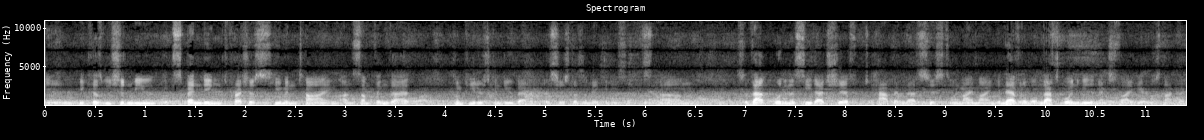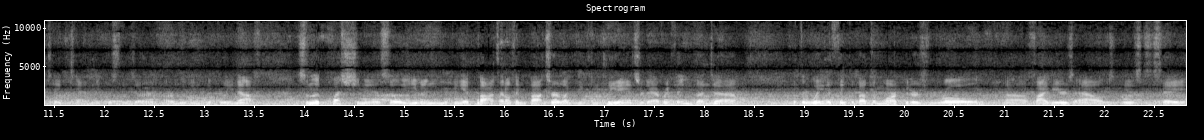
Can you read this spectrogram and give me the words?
and because we shouldn't be spending precious human time on something that computers can do better. It just doesn't make any sense. Um, so that we're going to see that shift happen. That's just in my mind inevitable, and that's going to be the next five years. It's not going to take ten because things are, are moving quickly enough. So the question is, so even looking at bots, I don't think bots are like the complete answer to everything, but uh, but the way to think about the marketer's role uh, five years out is to say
